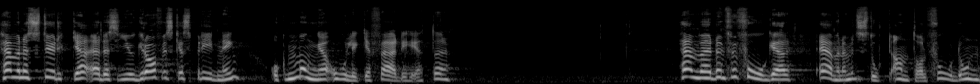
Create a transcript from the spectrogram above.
Hemvärnets styrka är dess geografiska spridning och många olika färdigheter. Hemvärnet förfogar även över ett stort antal fordon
